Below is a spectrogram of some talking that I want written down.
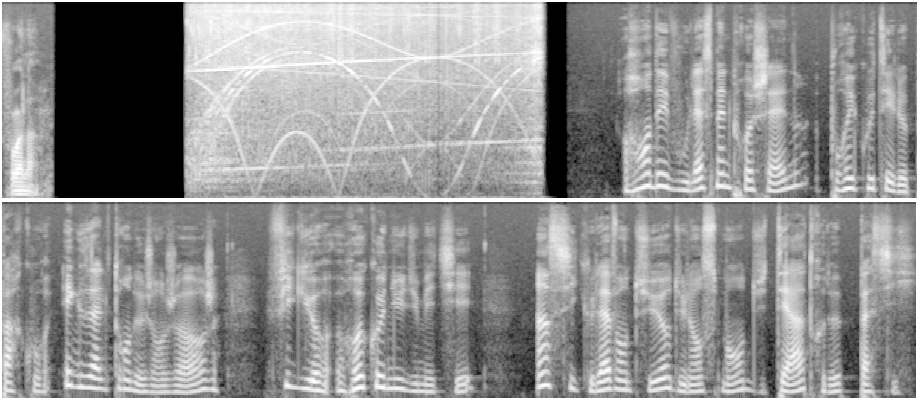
Voilà. Rendez-vous la semaine prochaine pour écouter le parcours exaltant de Jean-Georges, figure reconnue du métier, ainsi que l'aventure du lancement du théâtre de Passy.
